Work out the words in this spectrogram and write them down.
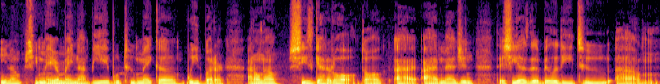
you know she may or may not be able to make a weed butter. I don't know. She's got it all, dog. I I imagine that she has the ability to um,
